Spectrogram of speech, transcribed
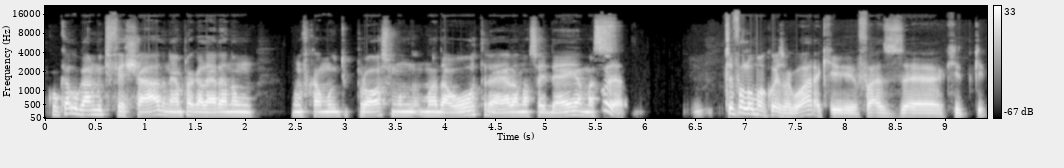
qualquer lugar muito fechado, né, para a galera não não ficar muito próximo uma da outra, era a nossa ideia, mas Olha, você falou uma coisa agora que faz é, que, que,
